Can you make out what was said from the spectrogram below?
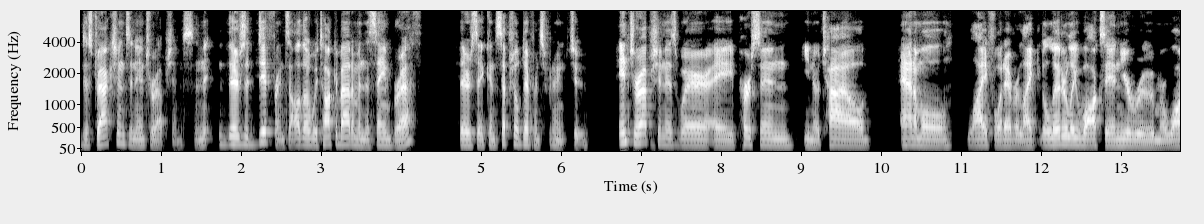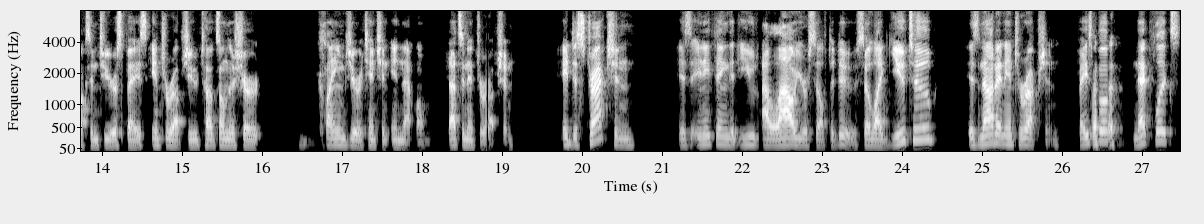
Distractions and interruptions. And there's a difference, although we talk about them in the same breath, there's a conceptual difference between the two. Interruption is where a person, you know, child, animal, life, whatever, like literally walks in your room or walks into your space, interrupts you, tugs on the shirt, claims your attention in that moment. That's an interruption. A distraction is anything that you allow yourself to do. So, like YouTube is not an interruption. Facebook, Netflix,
